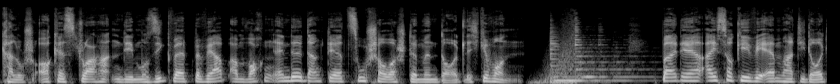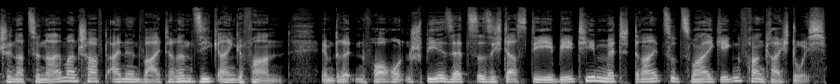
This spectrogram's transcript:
Kalush Orchestra hatten den Musikwettbewerb am Wochenende dank der Zuschauerstimmen deutlich gewonnen. Bei der Eishockey-WM hat die deutsche Nationalmannschaft einen weiteren Sieg eingefahren. Im dritten Vorrundenspiel setzte sich das DEB-Team mit 3 zu 2 gegen Frankreich durch.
